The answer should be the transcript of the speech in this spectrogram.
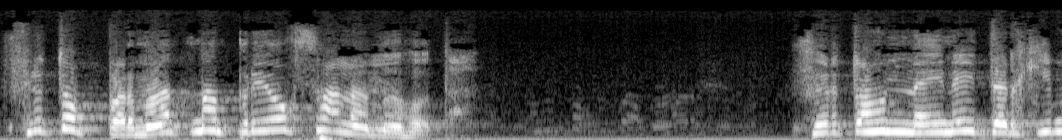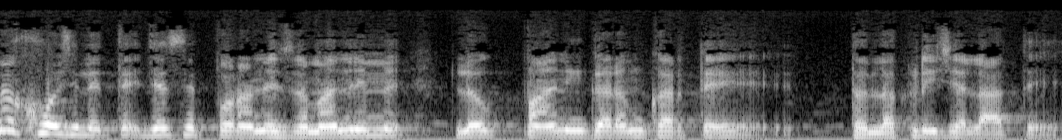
फिर तो परमात्मा प्रयोगशाला में होता। फिर तो हम नई नई तरकीबें खोज लेते। जैसे पुराने जमाने में लोग पानी गर्म करते तो लकड़ी जलाते।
